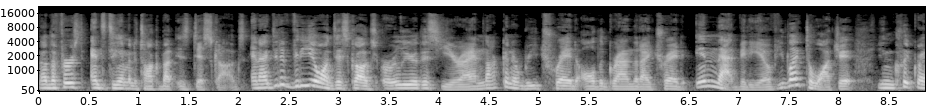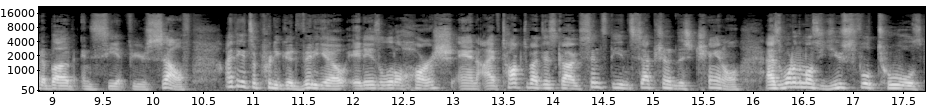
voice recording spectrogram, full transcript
Now, the first entity I'm going to talk about is Discogs. And I did a video on Discogs earlier this year. I am not going to retread all the ground that I tread in that video. If you'd like to watch it, you can click right above and see it for yourself. I think it's a pretty good video. It is a little harsh, and I've talked about Discogs since the inception of this channel as one of the most useful tools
